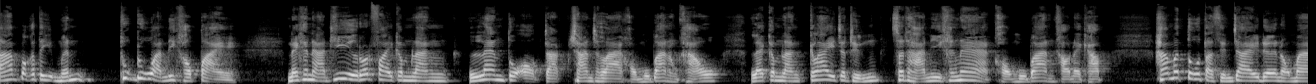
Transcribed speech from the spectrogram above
ตามปกติเหมือนทุกๆวันที่เขาไป ในขณะที่รถไฟกำลังแล่นตัวออกจากชานชาลาของหมู่บ้านของเขา และกำลังใกล้จะถึงสถานีข้างหน้าของหมู่บ้านเขานะครับฮามาตูตัดสินใจเดินออกมา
